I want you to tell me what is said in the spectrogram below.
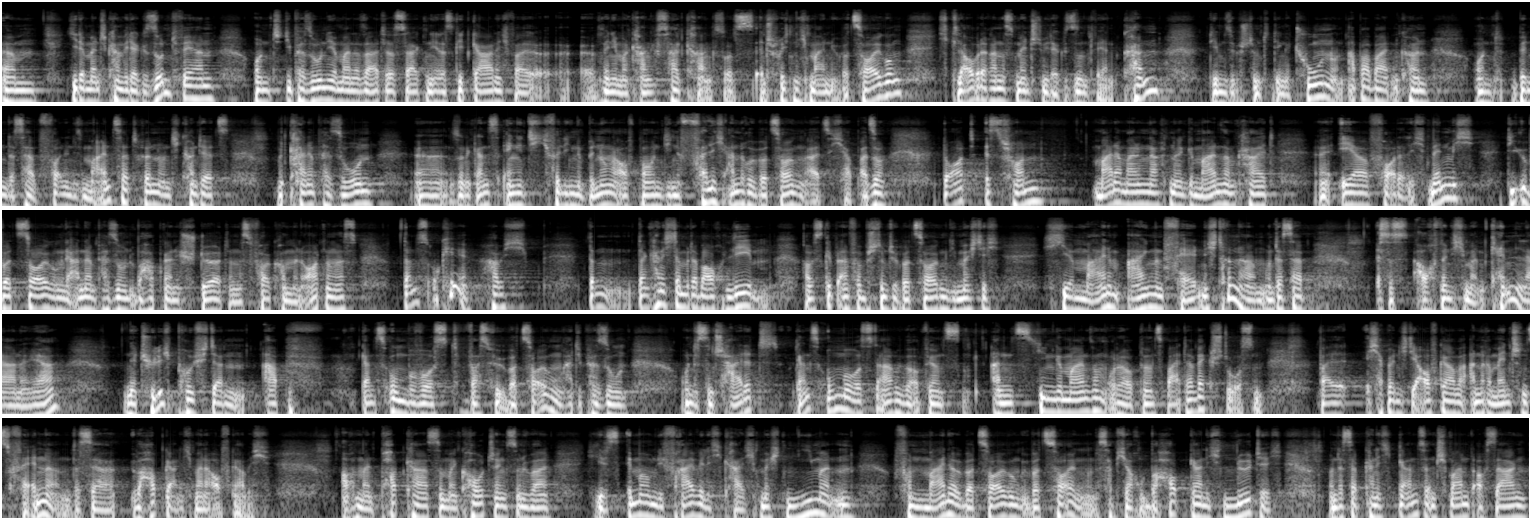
ähm, jeder Mensch kann wieder gesund werden und die Person, die an meiner Seite ist, sagt, nee, das geht gar nicht, weil äh, wenn jemand krank ist, halt krank. So, das entspricht nicht meinen Überzeugungen. Ich glaube daran, dass Menschen wieder gesund werden können, indem sie bestimmte Dinge tun und abarbeiten können und bin deshalb voll in diesem Mindset drin und ich könnte jetzt mit keiner Person äh, so eine ganz enge, tiefer liegende Bindung aufbauen, die eine völlig andere Überzeugung als ich habe. Also dort ist schon meiner Meinung nach eine Gemeinsamkeit äh, eher erforderlich. Wenn mich die Überzeugung der anderen Person überhaupt gar nicht stört und es vollkommen in Ordnung ist, dann ist okay, habe ich dann, dann kann ich damit aber auch leben. Aber es gibt einfach bestimmte Überzeugungen, die möchte ich hier in meinem eigenen Feld nicht drin haben. Und deshalb ist es auch, wenn ich jemanden kennenlerne, ja, natürlich prüfe ich dann ab, ganz unbewusst, was für Überzeugungen hat die Person. Und es entscheidet ganz unbewusst darüber, ob wir uns anziehen gemeinsam oder ob wir uns weiter wegstoßen. Weil ich habe ja nicht die Aufgabe, andere Menschen zu verändern. Das ist ja überhaupt gar nicht meine Aufgabe. Ich, auch in meinen Podcasts und meinen Coachings und überall, hier geht es immer um die Freiwilligkeit. Ich möchte niemanden von meiner Überzeugung überzeugen. Und das habe ich auch überhaupt gar nicht nötig. Und deshalb kann ich ganz entspannt auch sagen,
